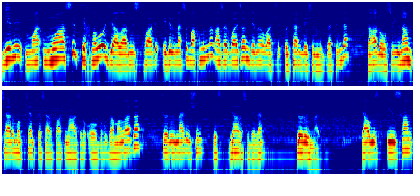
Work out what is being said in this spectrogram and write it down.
yeni müasir texnologiyaların istifadə edilməsi baxımından Azərbaycan demək olar ki, ötən 5 il müddətində, daha doğrusu İnam Kərimov Kənd Təsərrüfatı naziri olduğu zamanlarda görülməli işin heç yarısı belə görülmədi. Yalnız insan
